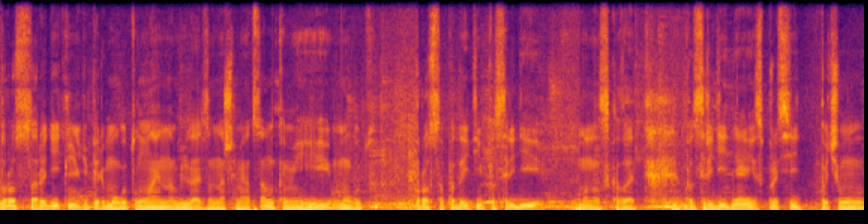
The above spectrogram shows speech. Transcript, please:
Просто родители теперь могут онлайн наблюдать за нашими оценками и могут просто подойти посреди, можно сказать, посреди дня и спросить, почему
